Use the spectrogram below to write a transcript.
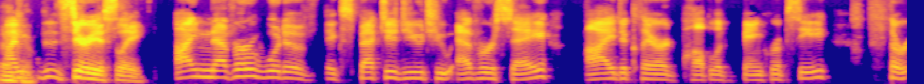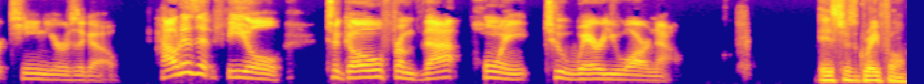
Thank I'm you. seriously. I never would have expected you to ever say, I declared public bankruptcy 13 years ago. How does it feel to go from that point to where you are now? It's just grateful.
